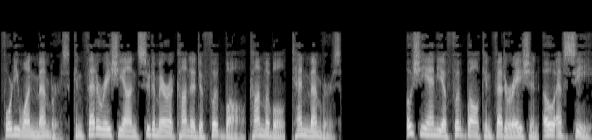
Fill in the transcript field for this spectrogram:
41 members. Confederación Sudamericana de Fútbol CONMEBOL 10 members Oceania Football Confederation OFC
